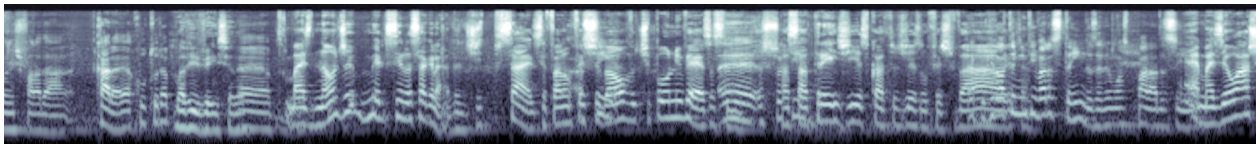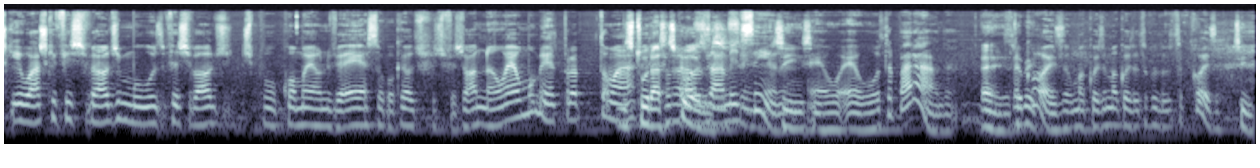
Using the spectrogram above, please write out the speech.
a gente fala da. Cara, é a cultura. Uma vivência, né? É, Mas não de medicina sagrada, de sai. Você fala um Assim, festival tipo universo, assim. É, só que- passar três dias, quatro dias num festival. é porque lá também tal. tem várias tendas ali, umas paradas assim. É, mas eu acho que eu acho que festival de música, festival de tipo como é o universo ou qualquer outro festival, não é o momento para tomar Misturar essas pra coisas. usar a medicina. Sim, sim. É, é outra parada. É, eu outra também. coisa, uma coisa, uma coisa, outra coisa, outra coisa. Sim.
